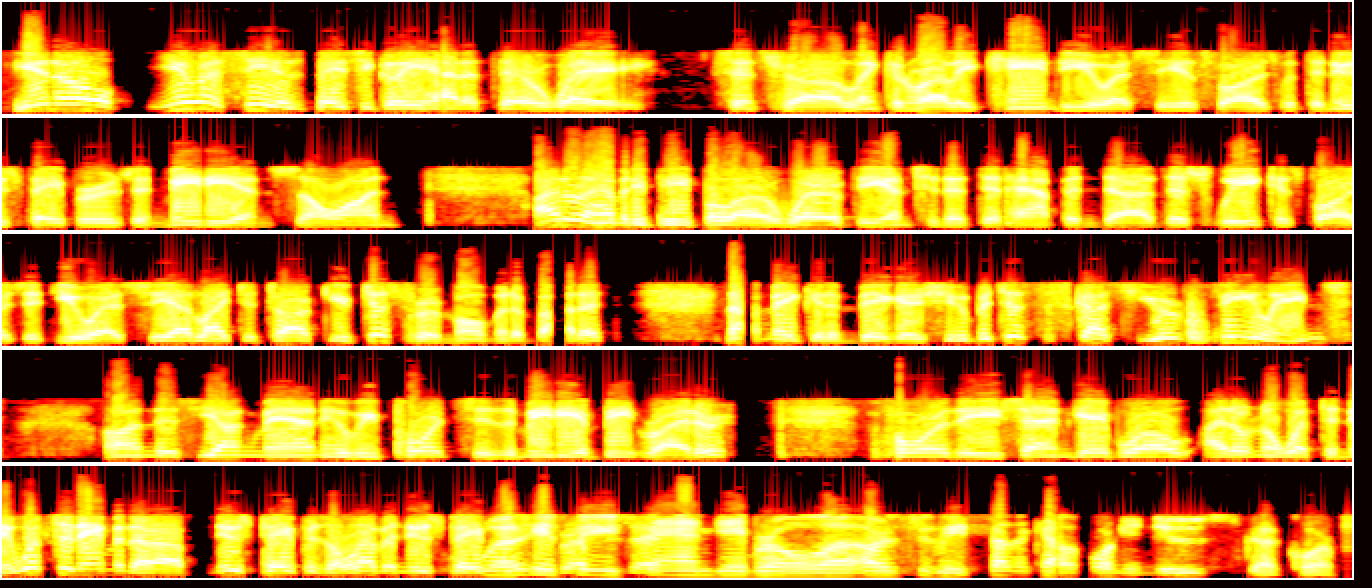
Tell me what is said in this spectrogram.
You know, USC has basically had it their way since uh, Lincoln Riley came to USC, as far as with the newspapers and media and so on. I don't know how many people are aware of the incident that happened uh, this week as far as at USC. I'd like to talk to you just for a moment about it. Not make it a big issue, but just discuss your feelings on this young man who reports as a media beat writer for the San Gabriel. I don't know what the name. What's the name of the newspapers? Eleven newspapers. Well, it's the San Gabriel, uh, or excuse me, Southern California News uh, Corp.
